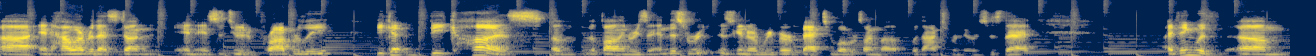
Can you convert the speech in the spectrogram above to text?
uh, and however that's done and instituted properly because because of the following reason and this re- is going to revert back to what we're talking about with entrepreneurs is that I think with um,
